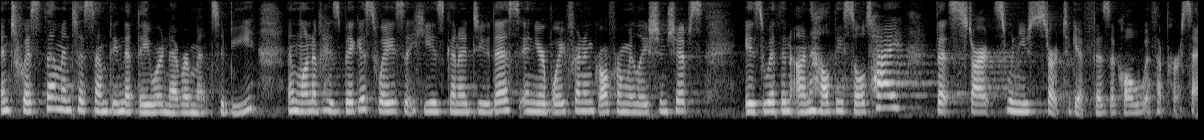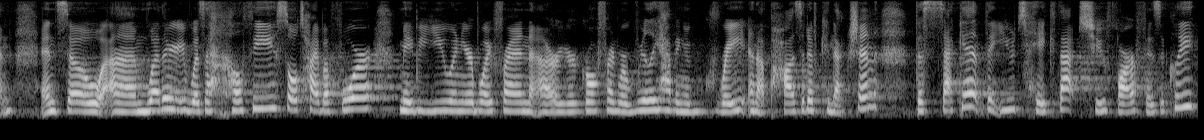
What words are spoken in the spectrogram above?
and twist them into something that they were never meant to be. And one of his biggest ways that he is going to do this in your boyfriend and girlfriend relationships is with an unhealthy soul tie that starts when you start to get physical with a person. And so, um, whether it was a healthy soul tie before, maybe you and your boyfriend or your girlfriend were really having a great and a positive connection, the second that you take that too far physically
